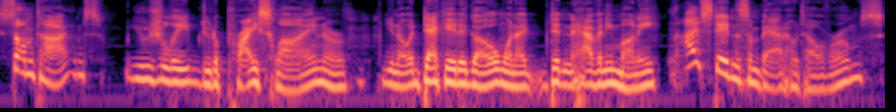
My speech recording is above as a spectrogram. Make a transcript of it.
sometimes, usually due to Priceline or, you know, a decade ago when I didn't have any money, I've stayed in some bad hotel rooms.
